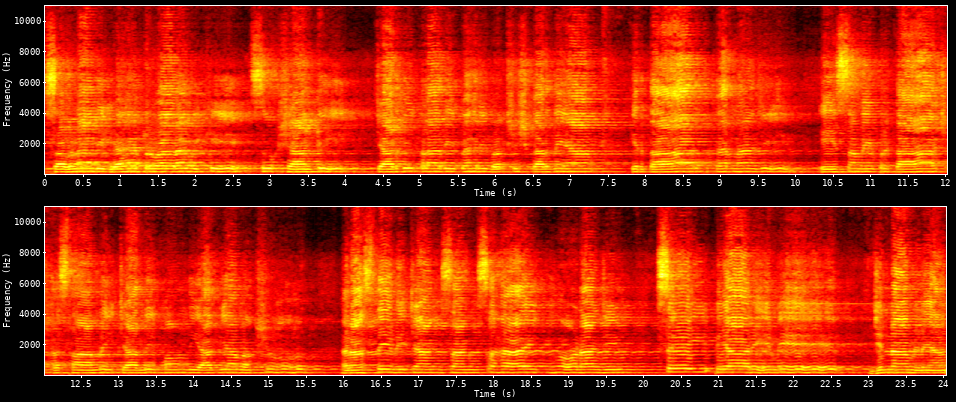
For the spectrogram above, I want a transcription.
ਸਭਨਾਂ ਦੇ ਗ੍ਰਹਿ ਪਰਿਵਾਰਾਂ ਵਿਖੇ ਸੁਖ ਸ਼ਾਂਤੀ, ਚੜ੍ਹਦੀ ਕਲਾ ਦੇ ਪਹਿਰੇ ਬਖਸ਼ਿਸ਼ ਕਰਦੇ ਆਂ। ਕਿਰਤਾਰਥ ਕਰਨਾ ਜੀ। ਇਸ ਸਮੇਂ ਪ੍ਰਕਾਸ਼ ਅਸਥਾਨ ਲਈ ਚਾਲੇ ਪਾਉਣ ਦੀ ਆਗਿਆ ਬਖਸ਼ੋ। ਰਸਤੇ ਵਿੱਚ ਅੰਗ ਸੰਗ ਸਹਾਇਕ ਹੋਣਾ ਜੀ। ਸਈ ਪਿਆਰੇ ਮੇਰ ਜਿੰਨਾ ਮਿਲਿਆ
